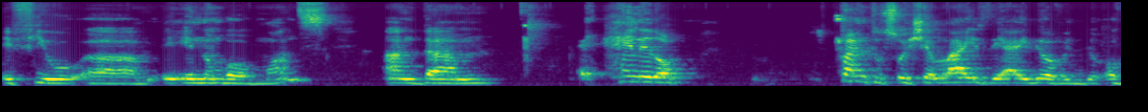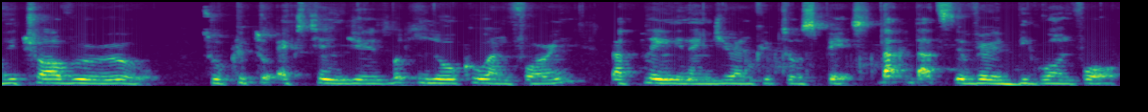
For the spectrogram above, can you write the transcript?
a few, um, a number of months, and um, ended up trying to socialize the idea of, a, of the travel rule to crypto exchanges, both local and foreign, that play in the Nigerian crypto space. That that's a very big one for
